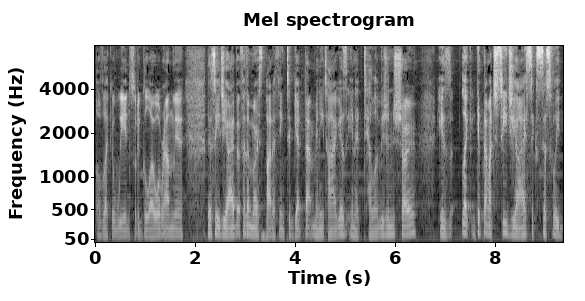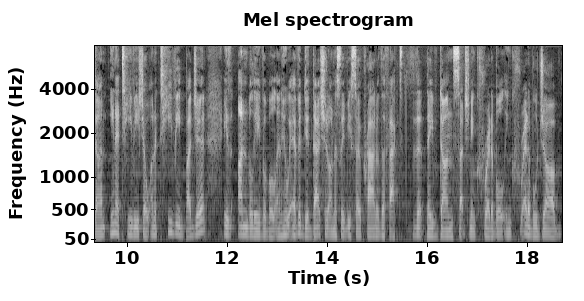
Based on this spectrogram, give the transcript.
of like a weird sort of glow around the the CGI. But for the most part, I think to get that many tigers in a television show is like get that much CGI successfully done in a TV show on a TV budget is unbelievable. And whoever did that should honestly be so proud of the fact that they've done such an incredible, incredible job.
